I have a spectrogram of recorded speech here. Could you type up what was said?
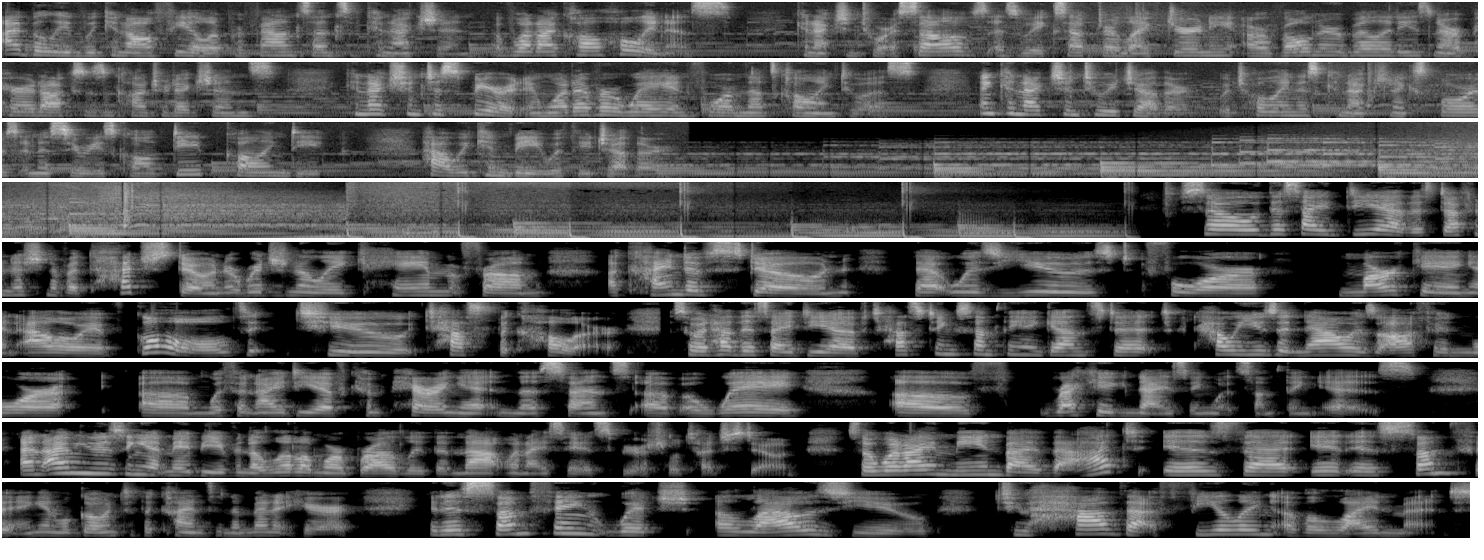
I believe we can all feel a profound sense of connection, of what I call Wholiness connection to ourselves as we accept our life journey, our vulnerabilities, and our paradoxes and contradictions, connection to spirit in whatever way and form that's calling to us, and connection to each other, which Wholiness Connection explores in a series called Deep Calling Deep How We Can Be with Each Other. So, this idea, this definition of a touchstone originally came from a kind of stone that was used for marking an alloy of gold to test the color. So, it had this idea of testing something against it. How we use it now is often more um, with an idea of comparing it in the sense of a way of recognizing what something is. And I'm using it maybe even a little more broadly than that when I say a spiritual touchstone. So, what I mean by that is that it is something, and we'll go into the kinds in a minute here, it is something which allows you to have that feeling of alignment.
